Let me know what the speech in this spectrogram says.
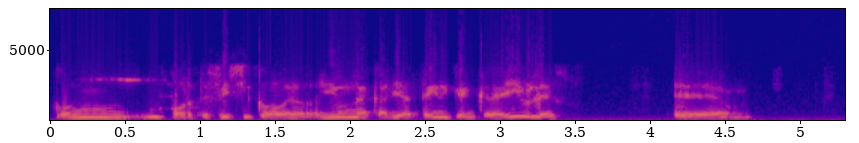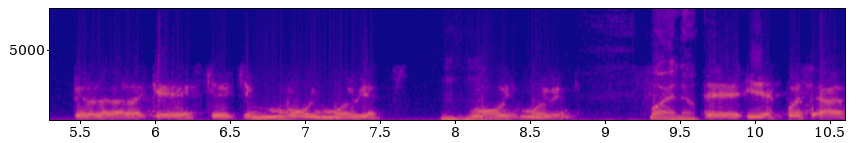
con un, porte físico y una calidad técnica increíbles. pero la verdad que, que, muy, muy bien. Muy, muy bien. Bueno. Eh, y después, ah,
